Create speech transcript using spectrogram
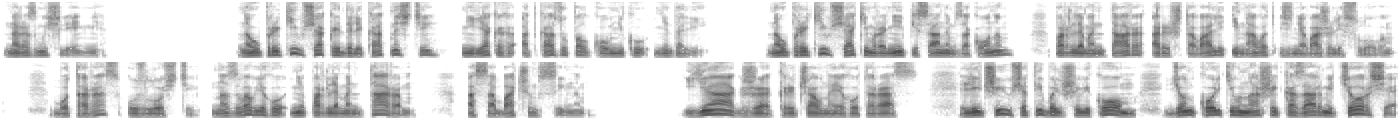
на размышленне наўпрыкі ўсякай далікатнасці ніякага адказу палкоўніку не далі. Наўпрыкі ўсякім раней пісаным законам парламентара арыштавалі і нават зняважылі словам. Бо тарас у злосці назваў яго не парламентарам а сабачым сынам. Як жа крычаў на яго тарас. Лічыўся ты бальшавіком дзён колькі ў нашай казарме цёрся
